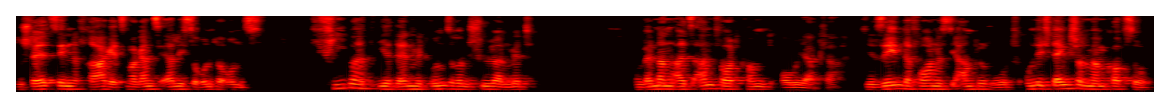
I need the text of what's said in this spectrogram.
du stellst denen eine Frage, jetzt mal ganz ehrlich so unter uns, fiebert ihr denn mit unseren Schülern mit? Und wenn dann als Antwort kommt, oh ja klar, wir sehen, da vorne ist die Ampel rot. Und ich denke schon in meinem Kopf so,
